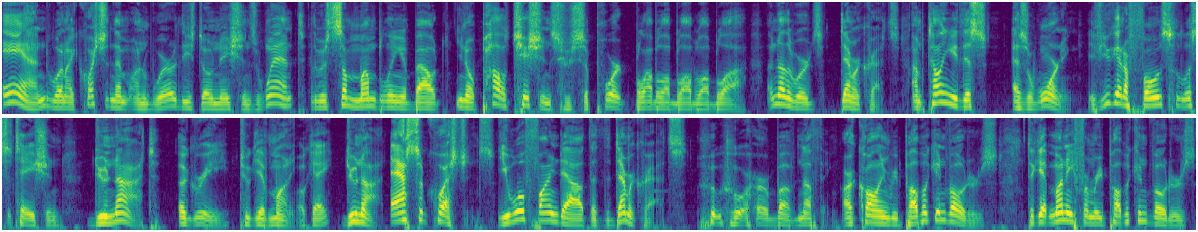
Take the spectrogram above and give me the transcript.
and when I questioned them on where these donations went, there was some mumbling about, you know, politicians who support blah, blah, blah, blah, blah. In other words, Democrats. I'm telling you this as a warning. If you get a phone solicitation, do not agree to give money, okay? Do not. Ask some questions. You will find out that the Democrats, who are above nothing, are calling Republican voters to get money from Republican voters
